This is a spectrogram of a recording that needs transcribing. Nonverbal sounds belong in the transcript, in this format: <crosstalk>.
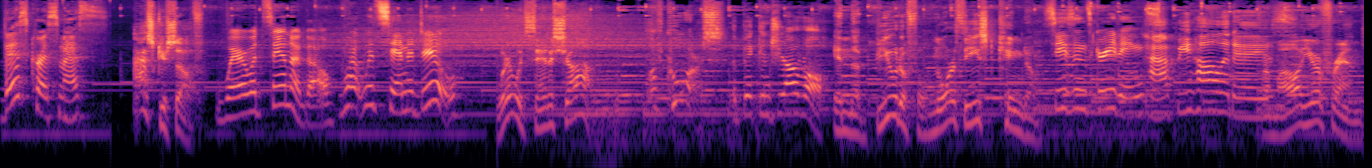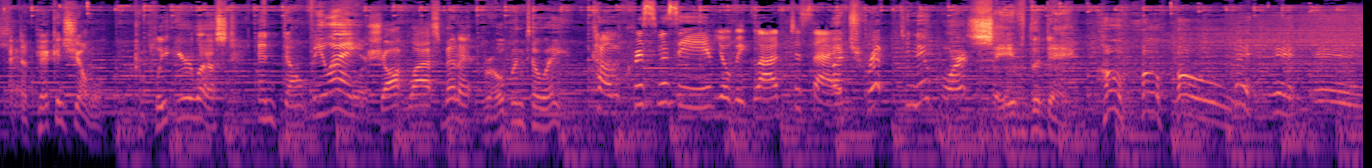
This Christmas, Ask yourself, Where would Santa go? what would Santa do? Where would Santa shop? Of course. The pick and shovel. in the beautiful Northeast Kingdom, Season's greetings. Happy holidays. From all your friends. At the pick and shovel. complete your list. And don't be late. Shop last minute. We're open till 8. Come Christmas Eve, You'll be glad to say A trip to Newport. Save the day. Ho, ho, ho! <laughs>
